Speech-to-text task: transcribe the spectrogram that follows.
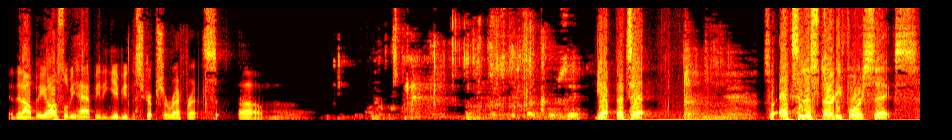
And then I'll be also be happy to give you the scripture reference. Um, Yep, that's it. So Exodus 34 6.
